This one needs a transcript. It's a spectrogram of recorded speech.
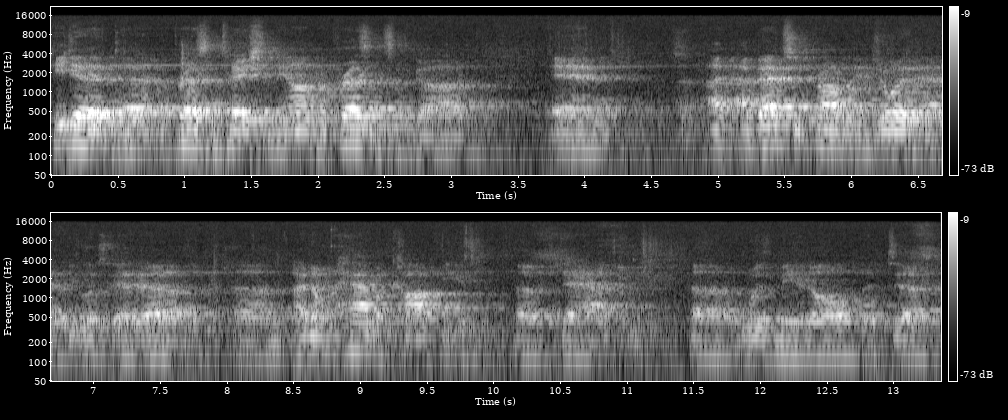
he did uh, a presentation on the presence of God. And I, I bet you'd probably enjoy that if you look that up. Um, I don't have a copy of that uh, with me at all, but uh,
